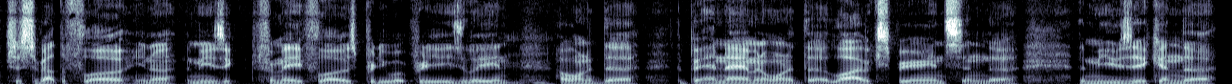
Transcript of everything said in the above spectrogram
it's just about the flow. You know the music for me flows pretty pretty easily, and I wanted the the band name and I wanted the live experience and the the music and the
